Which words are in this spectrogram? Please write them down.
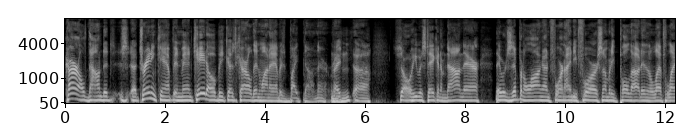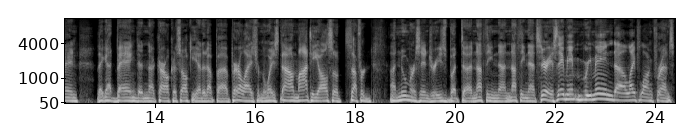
Carl down to uh, training camp in Mankato because Carl didn't want to have his bike down there, right? Uh, so he was taking him down there. They were zipping along on 494. Somebody pulled out in the left lane. They got banged, and uh, Karl Kassulke ended up uh, paralyzed from the waist down. Monty also suffered uh, numerous injuries, but uh, nothing, uh, nothing that serious. They remained uh, lifelong friends.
